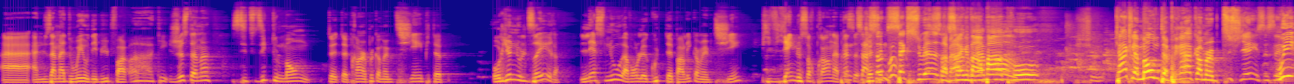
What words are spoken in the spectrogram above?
à, à nous amadouer au début, puis faire ah ok, justement, si tu dis que tout le monde te, te prend un peu comme un petit chien, puis te au lieu de nous le dire, laisse-nous avoir le goût de te parler comme un petit chien, puis viens nous surprendre après ça. Ça sonne sexuel, Ça sonne vraiment trop. Quand que le monde te prend comme un petit chien, c'est... c'est- Oui,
